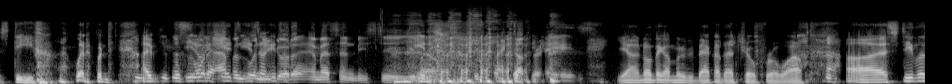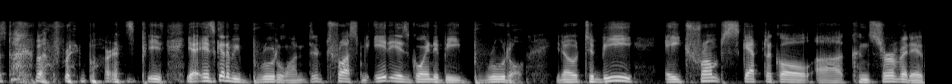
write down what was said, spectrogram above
Steve. what, what, I, this is what happens it's, when it's, you go to MSNBC. You know, Yeah, I don't think I'm going to be back on that show for a while. Uh, Steve, let's talk about Fred Barnes' piece. Yeah, it's going to be brutal. On trust me, it is going to be brutal. You know, to be a Trump skeptical uh, conservative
